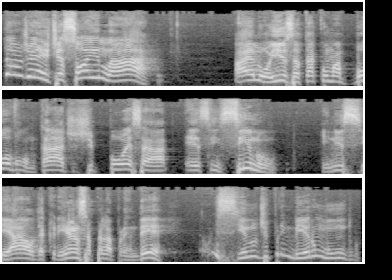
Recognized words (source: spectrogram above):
Então, gente, é só ir lá. A Heloísa está com uma boa vontade de pôr essa, esse ensino inicial da criança para ela aprender. É um ensino de primeiro mundo.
